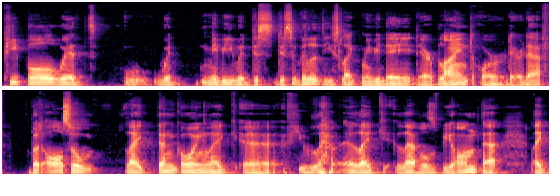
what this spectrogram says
people with with maybe with dis- disabilities, like maybe they they're blind or they're deaf, but also like then going like uh, a few le- like levels beyond that, like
